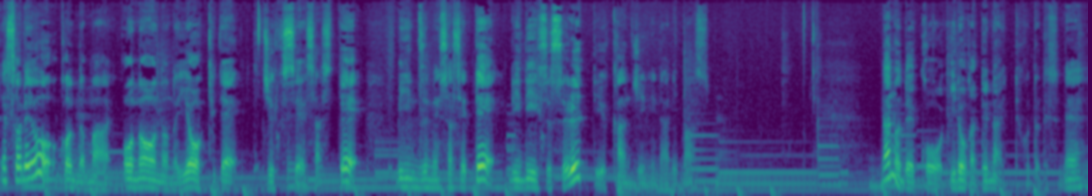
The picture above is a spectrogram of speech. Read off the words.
で、それを今度まあ、おのおのの容器で熟成させて、瓶詰めさせてリリースするっていう感じになります。なので、こう、色が出ないってことですね。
